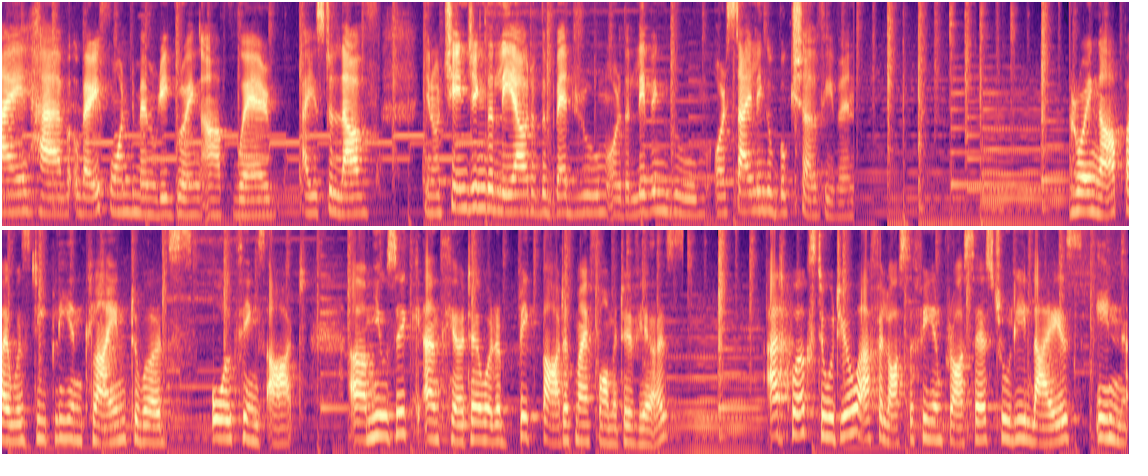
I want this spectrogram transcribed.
I have a very fond memory growing up where I used to love, you know, changing the layout of the bedroom or the living room or styling a bookshelf even. Growing up, I was deeply inclined towards all things art. Uh, music and theatre were a big part of my formative years. At Quirk Studio, our philosophy and process truly lies in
